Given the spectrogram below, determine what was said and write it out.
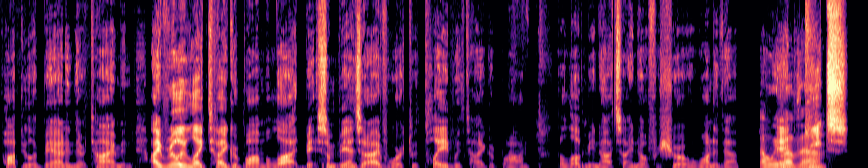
popular band in their time, and I really like Tiger Bomb a lot. Some bands that I've worked with played with Tiger Bomb. The Love Me Nots, I know for sure, were one of them. Oh, we and love them. Geets,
